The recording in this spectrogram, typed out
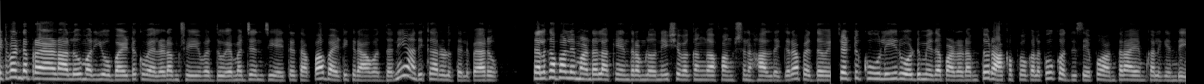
ఎటువంటి ప్రయాణాలు మరియు బయటకు వెళ్ళడం చేయవద్దు. ఎమర్జెన్సీ అయితే తప్ప బయటికి రావద్దని అధికారులు తెలిపారు. తెలకపల్లి మండల కేంద్రంలోని శివగంగా ఫంక్షన్ హాల్ దగ్గర పెద్ద చెట్టు కూలి రోడ్డు మీద పడడంతో రాకపోకలకు కొద్దిసేపు అంతరాయం కలిగింది.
